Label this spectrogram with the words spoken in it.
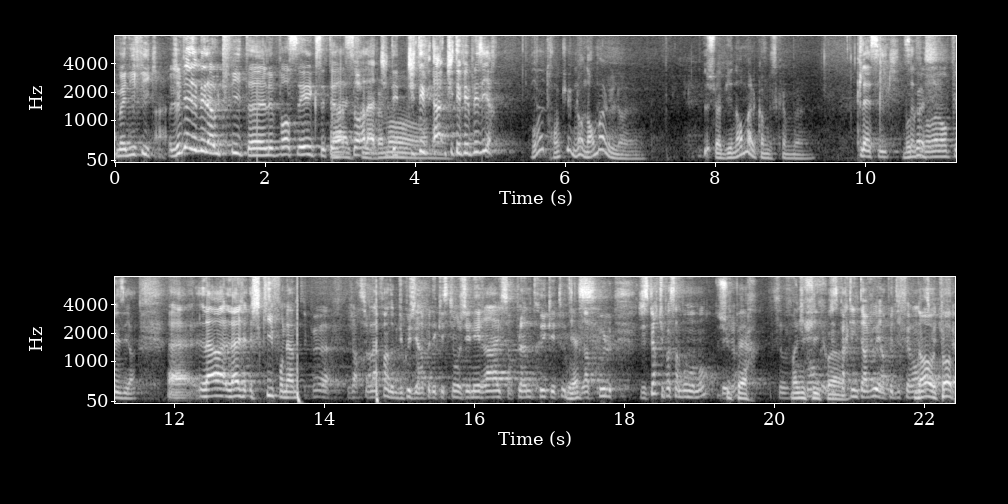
Magnifique. J'ai bien aimé l'outfit, euh, le pensée, etc. là, ah, tu t'es fait plaisir Ouais, tranquille, non, normal. Je suis habillé normal comme. comme euh, Classique, ça fait vraiment plaisir. là, là, je kiffe, on est un petit peu genre sur la fin, donc du coup j'ai un peu des questions générales sur plein de trucs et tout, donc grave cool. J'espère que tu passes un bon moment. Super. Magnifique. J'espère que l'interview est un peu différente. Non, top,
